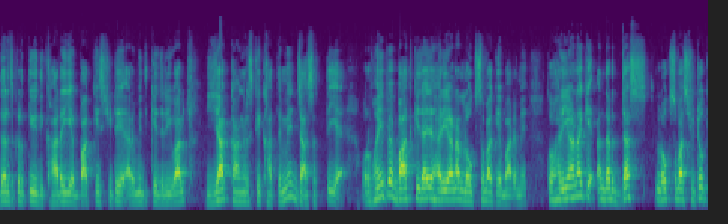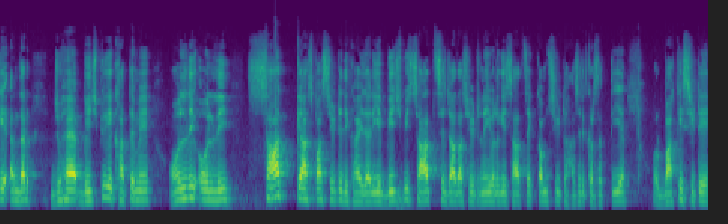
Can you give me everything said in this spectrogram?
दर्ज करती हुई दिखा रही है। बाकी सीटें अरविंद केजरीवाल या कांग्रेस के खाते में जा सकती है। और वहीं पर बात की जाए हरियाणा लोकसभा के बारे में तो हरियाणा के अंदर दस लोकसभा सीटों के अंदर जो है बीजेपी के खाते में ओनली ओनली सात के आसपास सीटें दिखाई जा रही है। बीजेपी सात से ज़्यादा सीट नहीं, बल्कि सात से कम सीट हासिल कर सकती है और बाकी सीटें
